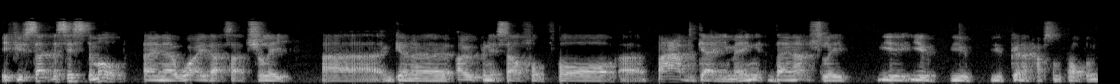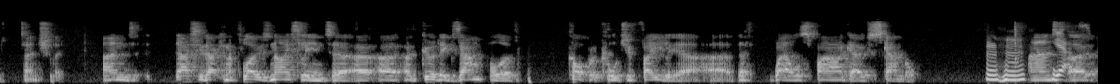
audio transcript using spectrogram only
if you set the system up in a way that's actually uh, going to open itself up for uh, bad gaming, then actually you, you, you, you're going to have some problems potentially. And actually, that kind of flows nicely into a, a, a good example of corporate culture failure, uh, the Wells Fargo scandal. Mm-hmm. And yes. so,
